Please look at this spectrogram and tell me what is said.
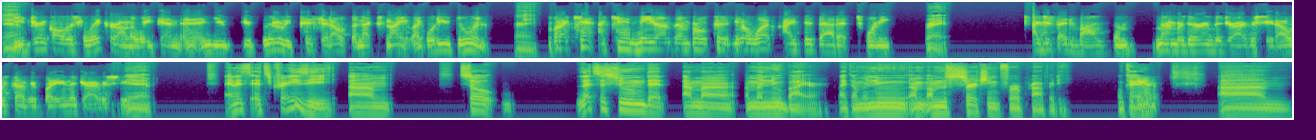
Yeah. You drink all this liquor on the weekend and, and you you literally piss it out the next night. Like what are you doing? Right. But I can't I can't hate on them, bro. Because you know what? I did that at 20. Right. I just advised them. Remember, they're in the driver's seat. I always tell everybody in the driver's seat. Yeah. And it's it's crazy. Um so let's assume that I'm a I'm a new buyer. Like I'm a new I'm I'm searching for a property. Okay. Um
